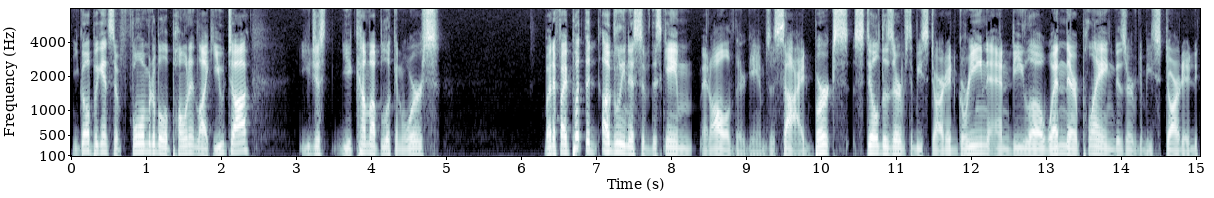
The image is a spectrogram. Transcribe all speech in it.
You go up against a formidable opponent like Utah, you just you come up looking worse. But if I put the ugliness of this game and all of their games aside, Burks still deserves to be started. Green and D'Lo, when they're playing, deserve to be started.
